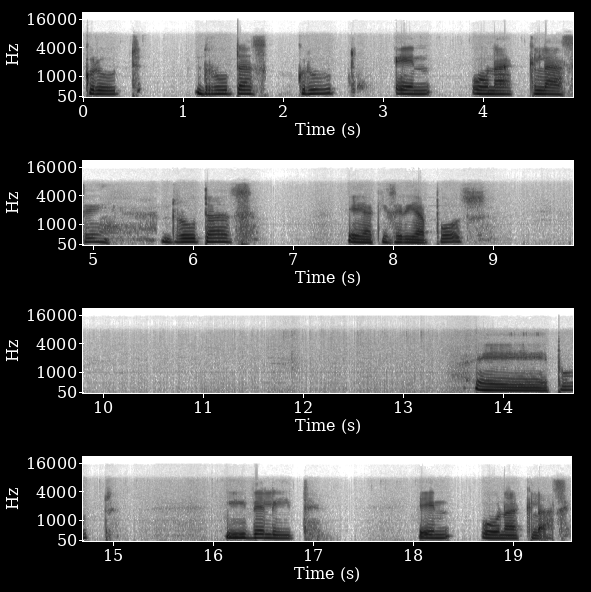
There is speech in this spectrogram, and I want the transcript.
CRUD, rutas CRUD en una clase, rutas eh, aquí sería post eh, put y delete en una clase.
